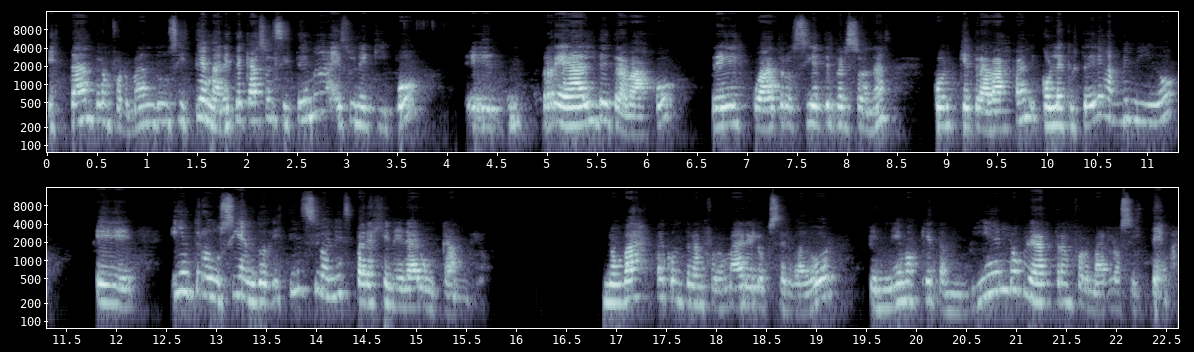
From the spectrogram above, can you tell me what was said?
Están transformando un sistema. En este caso, el sistema es un equipo eh, real de trabajo, tres, cuatro, siete personas con, que trabajan, con las que ustedes han venido eh, introduciendo distinciones para generar un cambio. No basta con transformar el observador, tenemos que también lograr transformar los sistemas.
